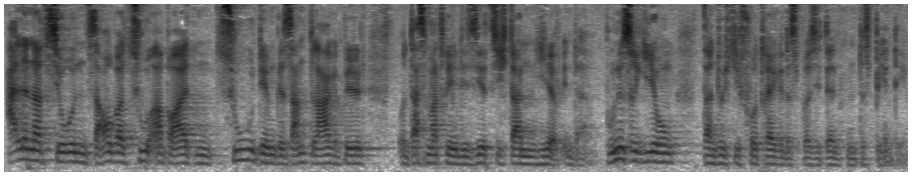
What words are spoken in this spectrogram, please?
alle Nationen sauber zuarbeiten zu dem Gesamtlagebild und das materialisiert sich dann hier in der Bundesregierung, dann durch die Vorträge des Präsidenten des BND.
